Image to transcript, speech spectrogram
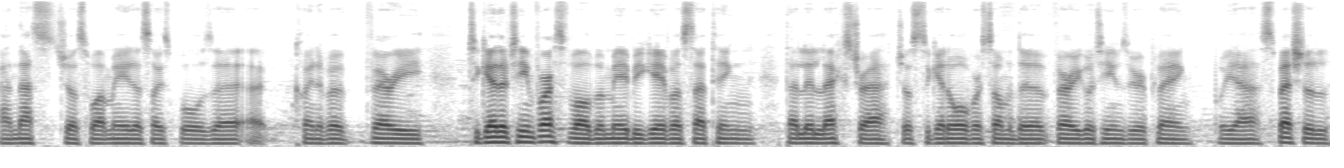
And that's just what made us, I suppose, a, a, kind of a very together team, first of all, but maybe gave us that thing, that little extra just to get over some of the very good teams we were playing. But yeah, special,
